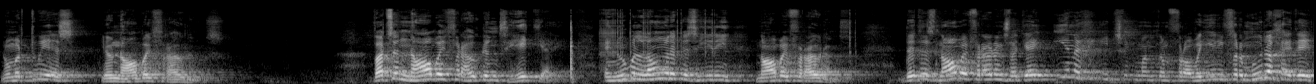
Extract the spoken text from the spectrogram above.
Nommer 2 is jou naby verhoudings. Wat 'n naby verhoudings het jy? En hoe belangrik is hierdie naby verhoudings? Dit is naby verhoudings wat jy enige iets vir iemand kan vra, waar jy die vermoedigheid het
